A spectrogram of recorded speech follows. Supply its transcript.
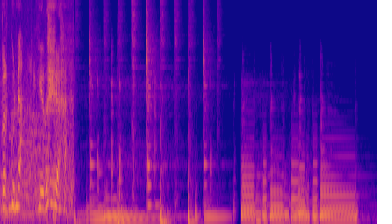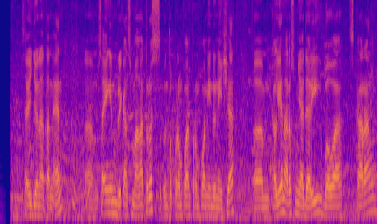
berguna gitu ya. Saya Jonathan N um, saya ingin memberikan semangat terus untuk perempuan-perempuan Indonesia. Um, kalian harus menyadari bahwa sekarang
